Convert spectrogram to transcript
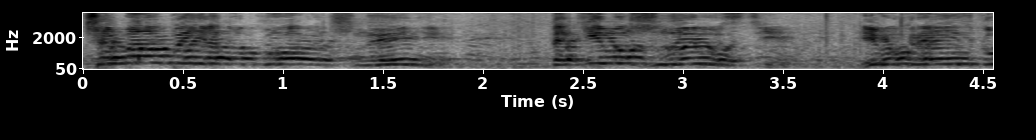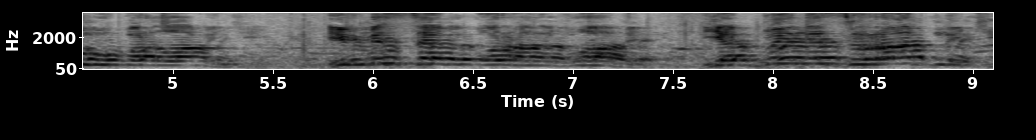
Чи мав би Янукович нині такі можливості і в українському парламенті, і в місцевих органах влади, якби не зрадники,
